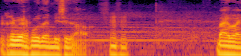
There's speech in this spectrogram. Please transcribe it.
Riverwooden bizi dago. Mhm. Bai, bai.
